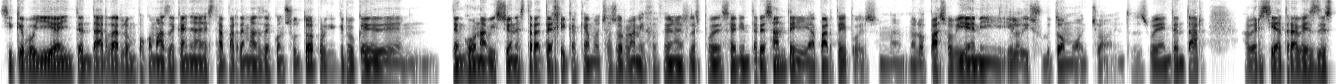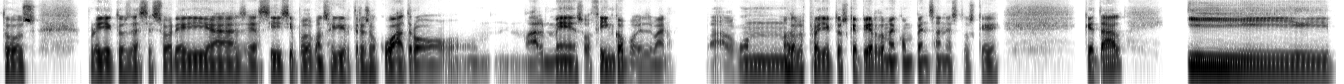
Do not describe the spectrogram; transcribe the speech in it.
Sí que voy a intentar darle un poco más de caña a esta parte más de consultor, porque creo que mm, tengo una visión estratégica que a muchas organizaciones les puede ser interesante y aparte, pues me, lo paso bien y, lo disfruto mucho. Entonces voy a intentar a ver si a través de estos proyectos de asesorías y así, si puedo conseguir tres o cuatro al mes o cinco, pues bueno, algunos de los proyectos que pierdo me compensan estos que, tal. Y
